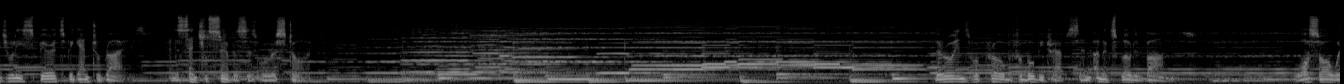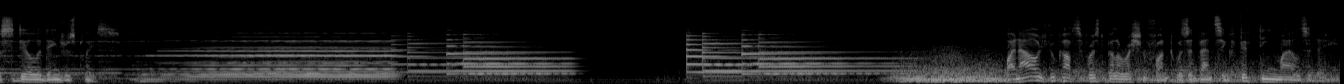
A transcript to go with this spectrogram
Gradually, spirits began to rise, and essential services were restored. The ruins were probed for booby traps and unexploded bombs. Warsaw was still a dangerous place. By now, Zhukov's first Belarusian front was advancing 15 miles a day,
